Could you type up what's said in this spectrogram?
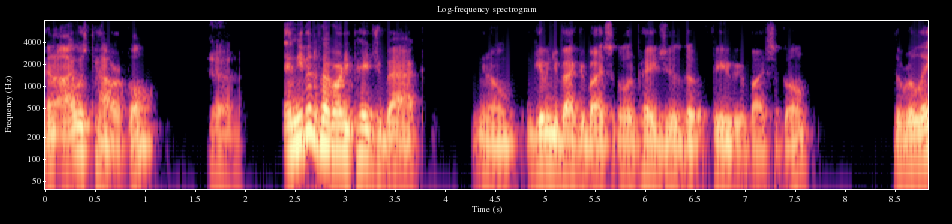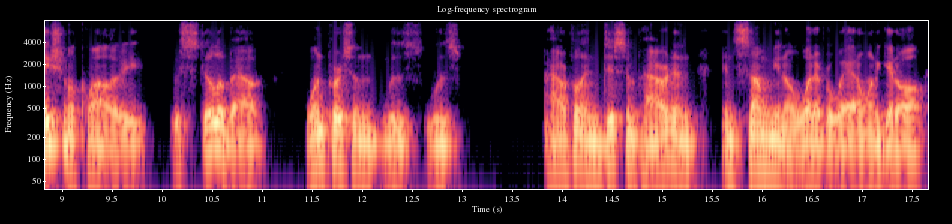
and I was powerful. Yeah. And even if I've already paid you back, you know, given you back your bicycle or paid you the fee of your bicycle, the relational quality was still about one person was was powerful and disempowered and in some, you know, whatever way, I don't want to get all,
